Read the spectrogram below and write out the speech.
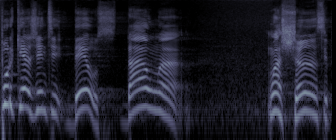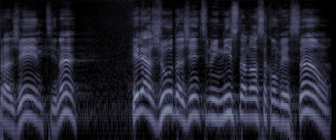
Porque a gente, Deus dá uma, uma chance para a gente, né? Ele ajuda a gente no início da nossa conversão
